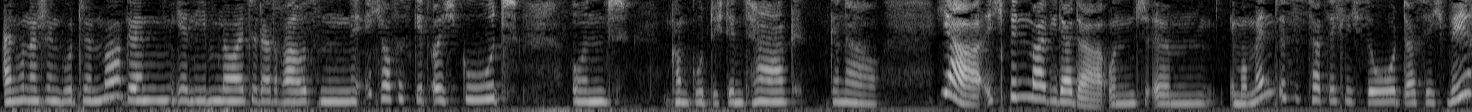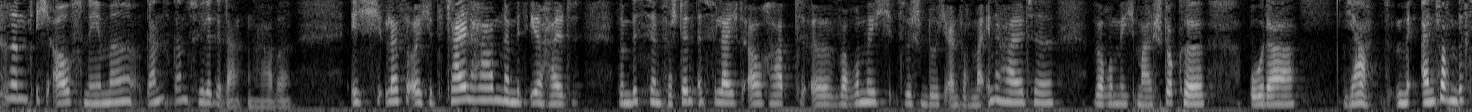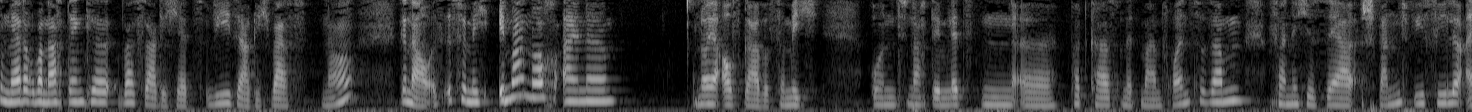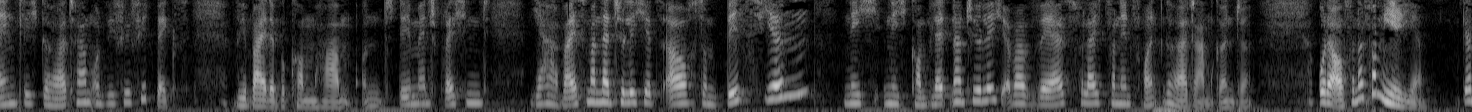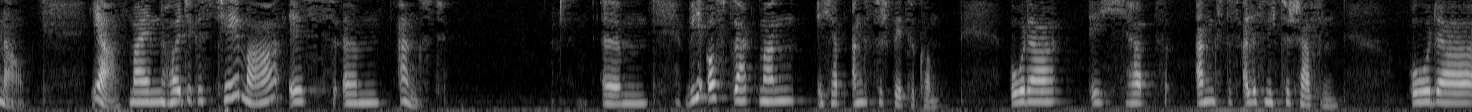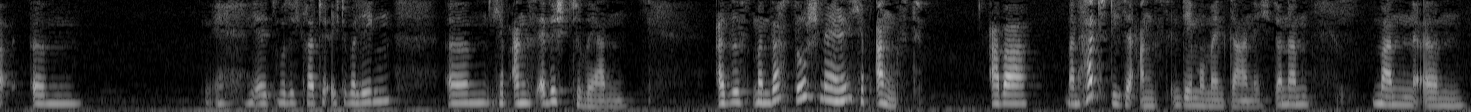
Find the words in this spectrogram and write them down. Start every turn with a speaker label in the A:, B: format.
A: Einen wunderschönen guten Morgen, ihr lieben Leute da draußen. Ich hoffe, es geht euch gut und kommt gut durch den Tag. Genau. Ja, ich bin mal wieder da und ähm, im Moment ist es tatsächlich so, dass ich während ich aufnehme ganz, ganz viele Gedanken habe. Ich lasse euch jetzt teilhaben, damit ihr halt so ein bisschen Verständnis vielleicht auch habt, äh, warum ich zwischendurch einfach mal inhalte, warum ich mal stocke oder ja, einfach ein bisschen mehr darüber nachdenke, was sage ich jetzt, wie sage ich was. Ne? Genau, es ist für mich immer noch eine neue Aufgabe für mich. Und nach dem letzten äh, Podcast mit meinem Freund zusammen fand ich es sehr spannend, wie viele eigentlich gehört haben und wie viel Feedbacks wir beide bekommen haben. Und dementsprechend, ja, weiß man natürlich jetzt auch so ein bisschen, nicht, nicht komplett natürlich, aber wer es vielleicht von den Freunden gehört haben könnte. Oder auch von der Familie. Genau. Ja, mein heutiges Thema ist ähm, Angst. Ähm, wie oft sagt man, ich habe Angst, zu spät zu kommen? Oder ich habe Angst, das alles nicht zu schaffen? Oder, ähm, ja, jetzt muss ich gerade echt überlegen, ähm, ich habe Angst, erwischt zu werden. Also es, man sagt so schnell, ich habe Angst, aber man hat diese Angst in dem Moment gar nicht, sondern man, ähm,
